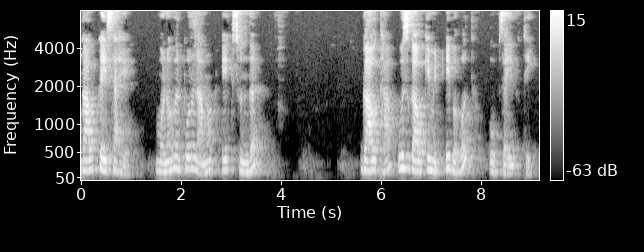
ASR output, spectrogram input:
गांव कैसा है? मनोहरपुर नामक एक सुंदर गांव था। उस गांव की मिट्टी बहुत उपजाऊ थी।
